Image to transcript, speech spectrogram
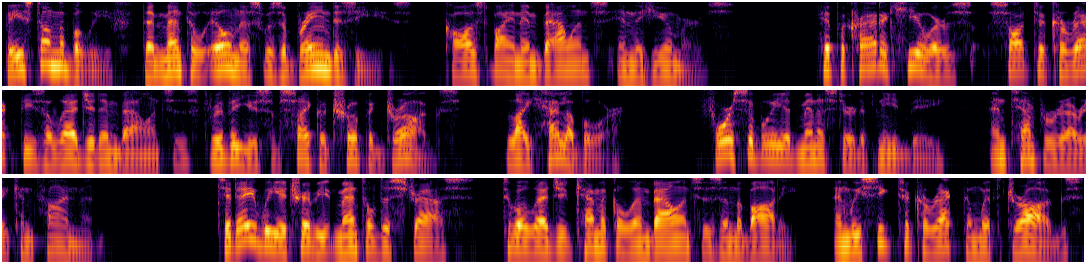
based on the belief that mental illness was a brain disease caused by an imbalance in the humors. Hippocratic healers sought to correct these alleged imbalances through the use of psychotropic drugs, like hellebore, forcibly administered if need be, and temporary confinement. Today we attribute mental distress to alleged chemical imbalances in the body, and we seek to correct them with drugs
